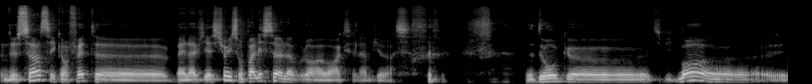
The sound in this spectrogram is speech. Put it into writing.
de ça, c'est qu'en fait, euh, ben, l'aviation, ils sont pas les seuls à vouloir avoir accès à la biomasse. Donc, euh, typiquement, euh,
